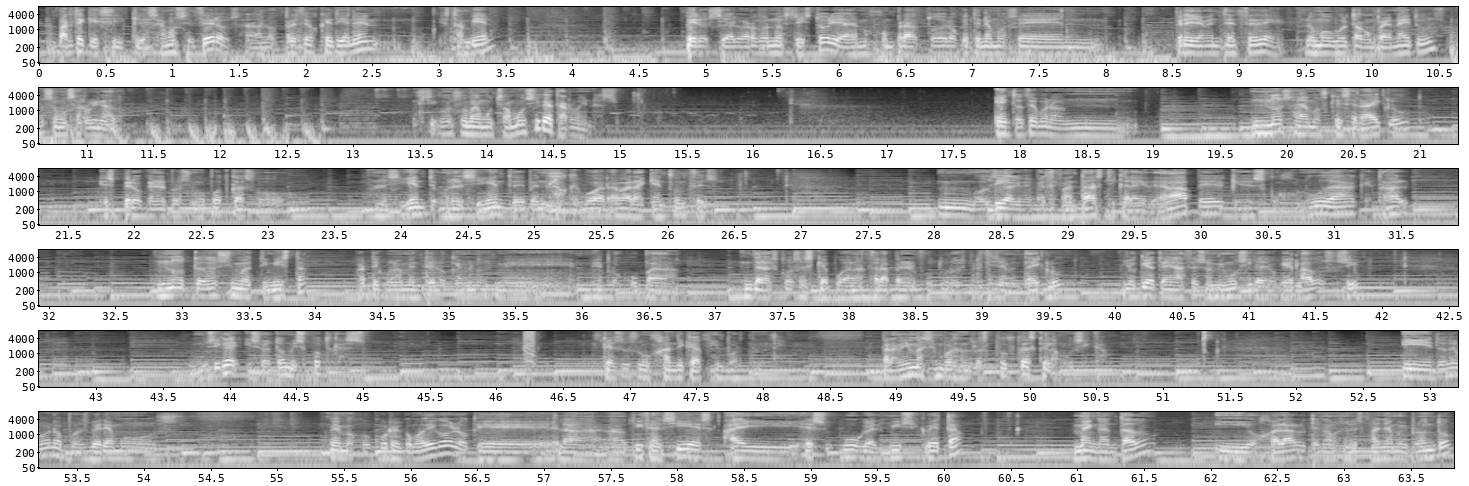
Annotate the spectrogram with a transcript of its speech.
aparte que sí, que seamos sinceros, los precios que tienen están bien, pero si a lo largo de nuestra historia hemos comprado todo lo que tenemos en previamente en CD, lo hemos vuelto a comprar en iTunes, nos hemos arruinado. Si consume mucha música, te arruinas. Entonces, bueno, no sabemos qué será iCloud. Espero que en el próximo podcast o en el siguiente, o en el siguiente, depende de lo que pueda grabar aquí entonces, mm, os diga que me parece fantástica la idea de Apple, que es cojonuda, que tal. No, no soy muy optimista, particularmente lo que menos me, preocupa de las cosas que pueda lanzar Apple en el futuro es precisamente iCloud. Yo quiero tener acceso a mi música de cualquier lado, eso sí. música y sobre todo mis podcasts. Que eso es un hándicap importante. Para mí más importante los podcasts que la música. Y entonces bueno, pues veremos vemos qué ocurre. Como digo, lo que la, noticia en sí es hay es Google Music Beta. Me ha encantado y ojalá lo tengamos en España muy pronto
